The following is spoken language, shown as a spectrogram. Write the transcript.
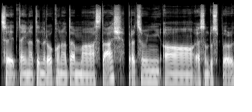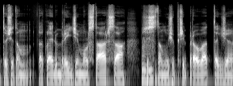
co je tady na ten rok, ona tam má stáž pracovní a já jsem to spojil, to, že tam takhle je dobrý gym All Stars a hmm. že se tam můžu připravovat, takže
